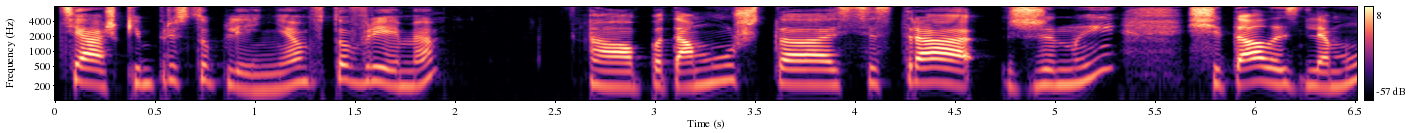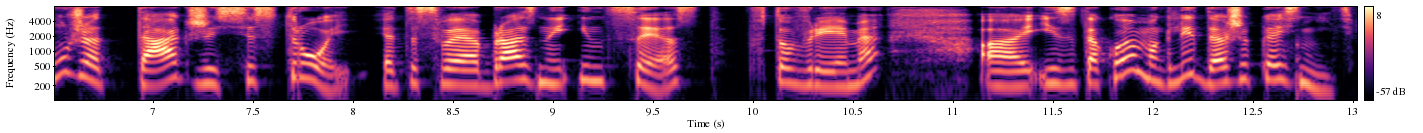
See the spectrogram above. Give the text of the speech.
тяжким преступлением в то время – потому что сестра жены считалась для мужа также сестрой. Это своеобразный инцест в то время, а, и за такое могли даже казнить.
